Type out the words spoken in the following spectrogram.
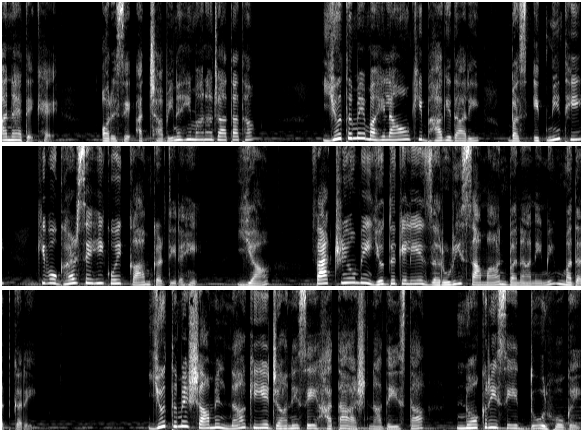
अनैतिक है और इसे अच्छा भी नहीं माना जाता था। युद्ध में महिलाओं की भागीदारी बस इतनी थी कि वो घर से ही कोई काम करती रहें या फैक्ट्रियों में युद्ध के लिए ज़रूरी सामान बनाने में मदद करें। युद्ध में शामिल ना किए जाने से हताश नादेस्ता नौकरी से दूर हो गई।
